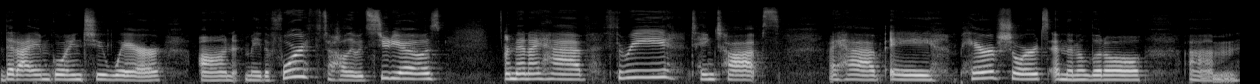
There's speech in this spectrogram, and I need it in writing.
that I am going to wear on May the 4th to Hollywood Studios. And then I have three tank tops. I have a pair of shorts and then a little um,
